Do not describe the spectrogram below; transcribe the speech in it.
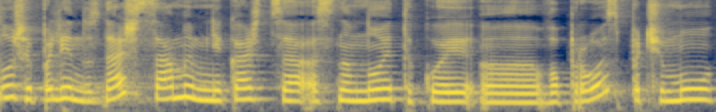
Слушай, Полин, ну знаешь, самый, мне кажется, основной такой э, вопрос, почему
